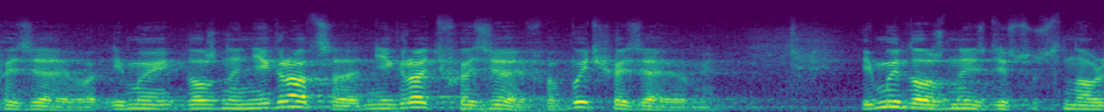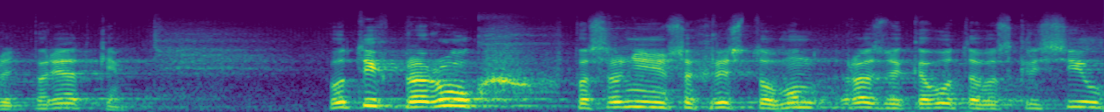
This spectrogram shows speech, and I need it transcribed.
хозяева. И мы должны не играться, не играть в хозяев, а быть хозяевами. И мы должны здесь устанавливать порядки. Вот их пророк по сравнению со Христом, он разве кого-то воскресил?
